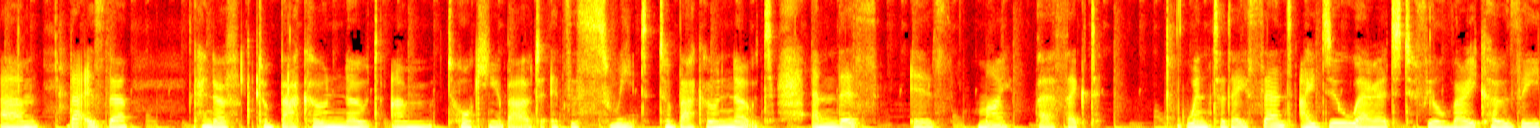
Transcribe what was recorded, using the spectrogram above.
Um, that is the kind of tobacco note I'm talking about. It's a sweet tobacco note, and this is my perfect winter day scent. I do wear it to feel very cozy,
